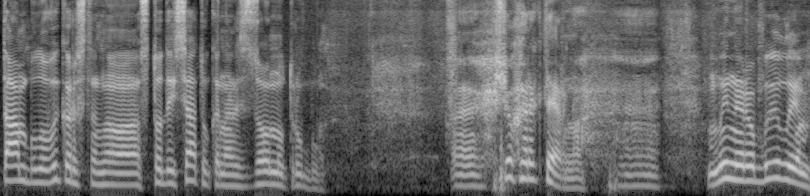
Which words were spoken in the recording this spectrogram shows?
там було використано 110-ту каналізаційну трубу. Е, Що характерно, е, ми не робили,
